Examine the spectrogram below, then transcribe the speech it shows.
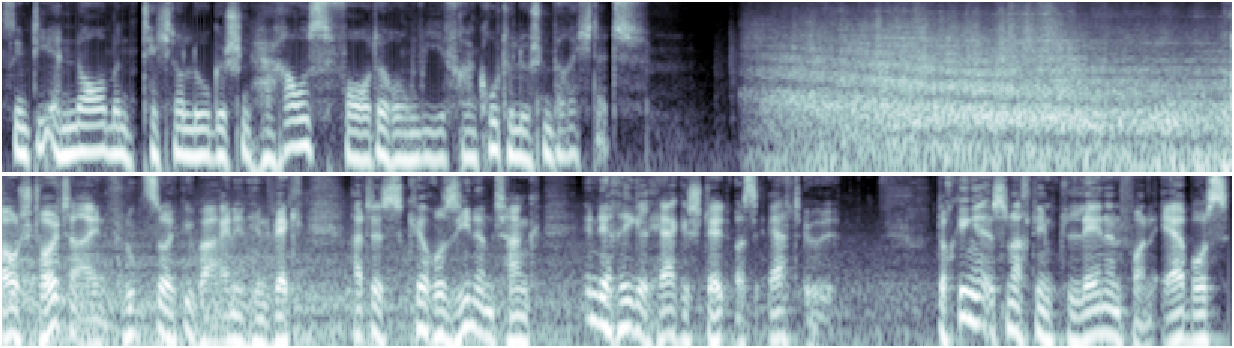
sind die enormen technologischen Herausforderungen, wie Frank Rotelüschen berichtet. Rauscht heute ein Flugzeug über einen hinweg, hat es Kerosin im Tank, in der Regel hergestellt aus Erdöl. Doch ginge es nach den Plänen von Airbus,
